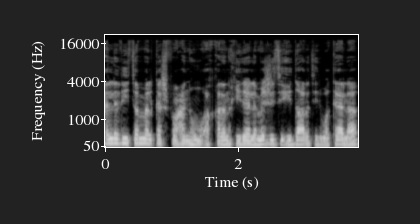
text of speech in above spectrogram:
الذي تم الكشف عنه مؤخرا خلال مجلس إدارة الوكالة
